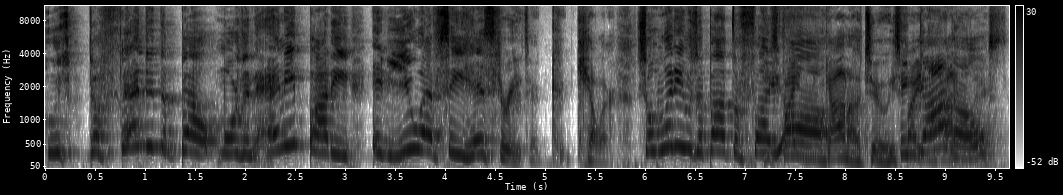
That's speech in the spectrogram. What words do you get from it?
who's defended the belt more than anybody in UFC history. K- killer. So when he was about to fight, He's fighting uh, Ngannou too. He's fighting Ngannou Ngannou, next.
